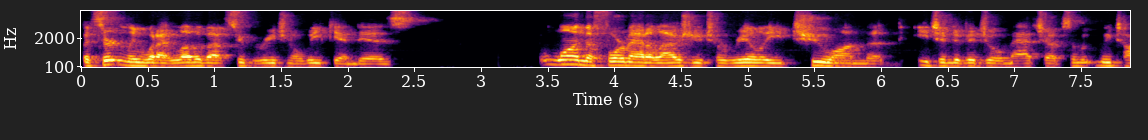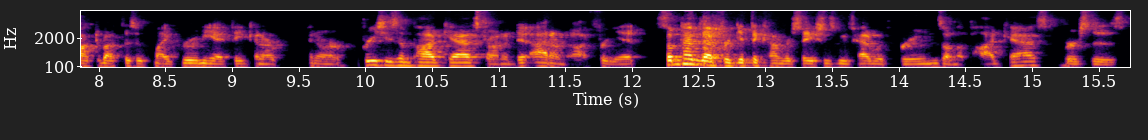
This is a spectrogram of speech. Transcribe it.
but certainly what I love about Super Regional Weekend is one, the format allows you to really chew on the each individual matchups. And we talked about this with Mike Rooney, I think, in our in our preseason podcast or on a I don't know, I forget. Sometimes I forget the conversations we've had with Bruins on the podcast versus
